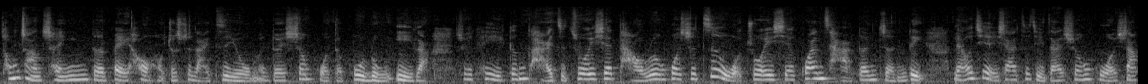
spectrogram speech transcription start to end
通常成因的背后哈，就是来自于我们对生活的不如意啦，所以可以跟孩子做一些讨论，或是自我做一些观察跟整理，了解一下自己在生活上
